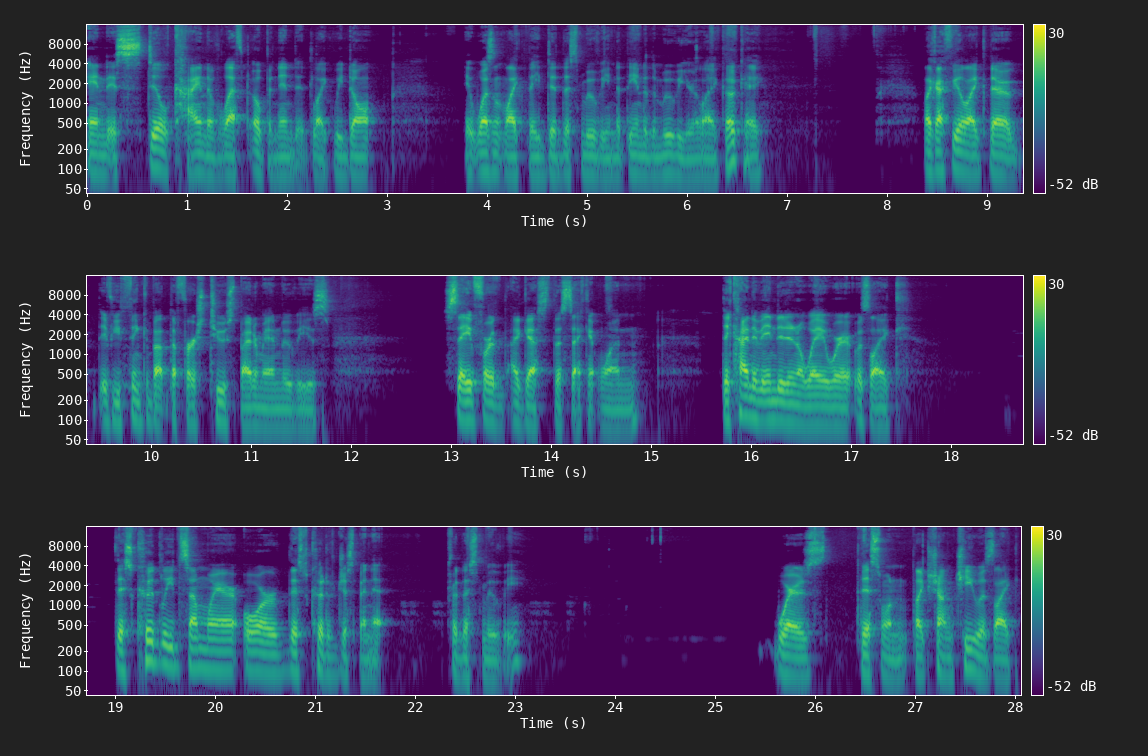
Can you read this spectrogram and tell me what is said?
and is still kind of left open ended. Like we don't. It wasn't like they did this movie and at the end of the movie you're like, okay. Like I feel like the if you think about the first two Spider-Man movies, save for I guess the second one, they kind of ended in a way where it was like this could lead somewhere or this could have just been it for this movie. Whereas this one, like Shang-Chi was like,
